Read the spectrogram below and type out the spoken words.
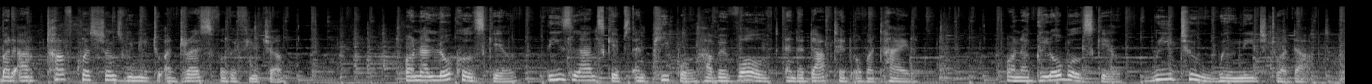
but are tough questions we need to address for the future. On a local scale, these landscapes and people have evolved and adapted over time. On a global scale, we too will need to adapt.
